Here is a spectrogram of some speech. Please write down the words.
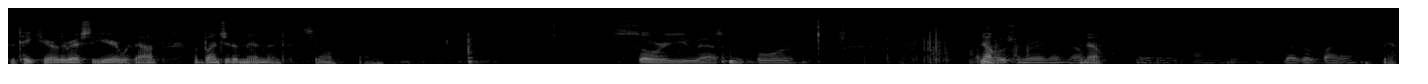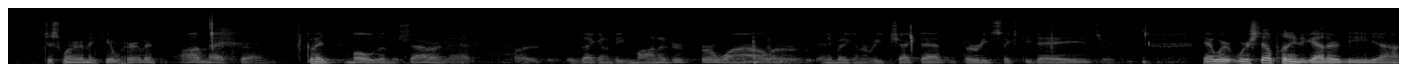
to take care of the rest of the year without a budget amendment, so. So are you asking for a No. motion or anything? No, That'll go to finance. Yeah, just wanted to make you aware of it. On that, uh, Go ahead. mold in the shower net, or is that gonna be monitored for a while, or anybody gonna recheck that in 30, 60 days, or? Yeah, we're, we're still putting together the, uh, uh,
